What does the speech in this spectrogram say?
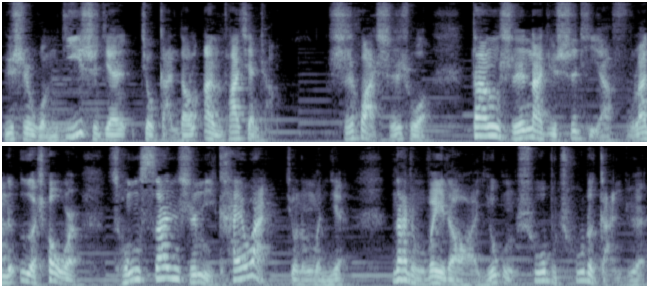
于是我们第一时间就赶到了案发现场。实话实说，当时那具尸体啊，腐烂的恶臭味，从三十米开外就能闻见，那种味道啊，有种说不出的感觉。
